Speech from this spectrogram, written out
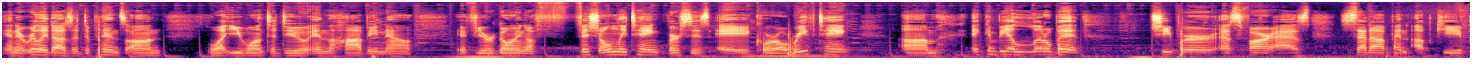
And it really does. It depends on what you want to do in the hobby. Now, if you're going a fish only tank versus a coral reef tank, um, it can be a little bit cheaper as far as setup and upkeep.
